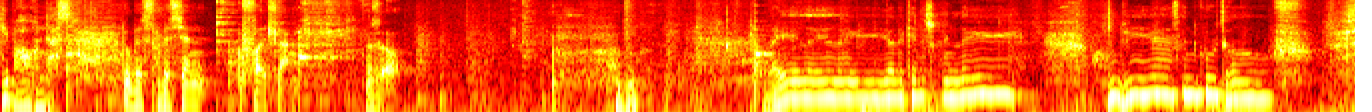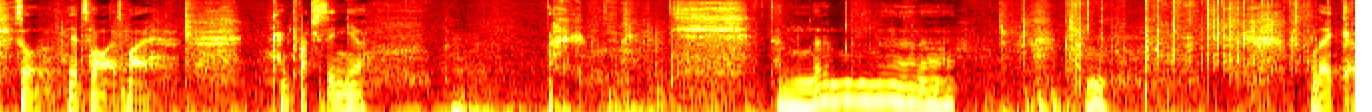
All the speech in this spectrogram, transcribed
Die brauchen das. Du bist ein bisschen vollschlank. So. Lay, lay, lay, alle Kindschreien lay. Und wir sind gut drauf. So, jetzt wollen wir erstmal kein Quatsch singen hier. Ach. Hm. Lecker.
